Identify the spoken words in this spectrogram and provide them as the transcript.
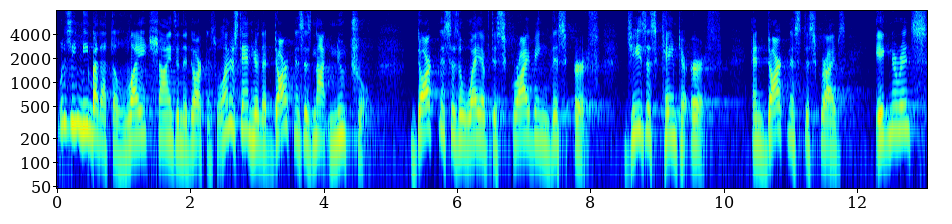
What does he mean by that? The light shines in the darkness. Well, understand here that darkness is not neutral. Darkness is a way of describing this earth. Jesus came to earth, and darkness describes ignorance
